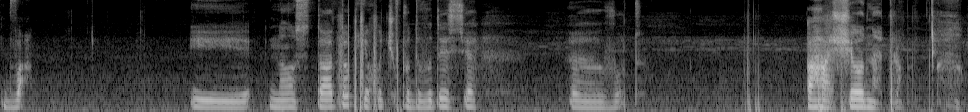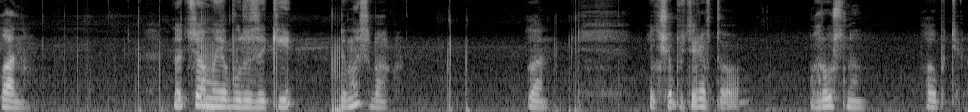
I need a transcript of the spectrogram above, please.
Два. І на остаток я хочу подивитися. Е, вот. Ага, ще одне треба. Ладно. На цьому я буду закі... Дима собака? Ладно. Якщо потеряв, то грустно, але потеряв.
